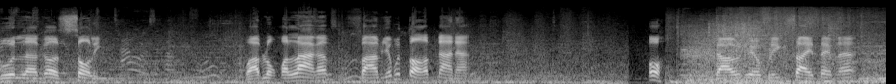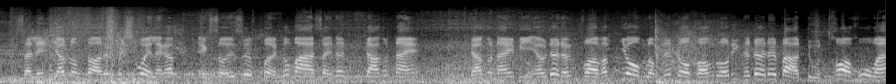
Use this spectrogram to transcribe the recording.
บูลแล้วก็โซลิกวาร์ปลงมาล่างครับ ฟาร์มยังไม่ต่อกับนานะโอ้ดาวเทลบลิงใส่เต็มแล้ว ฮะสเลนย้ำลงต่อเลยไม่ช่วยเลยครับเอ็กโซลิซึมเปิดเข้ามาใส่นั่นดาวก้นไนดาวก้นไนมีเอลเดอร์ดันฟอร์ครับโยกหลบนั่นโดของโรลิงทันเดอร์ได้เปล่าดูดท่อคู่มา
